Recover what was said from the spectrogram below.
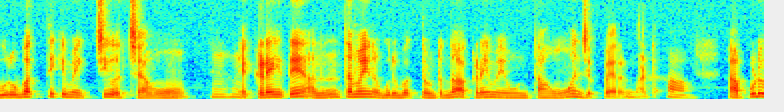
గురుభక్తికి మెచ్చి వచ్చాము. ఎక్కడైతే అనంతమైన గురుభక్తి ఉంటుందో అక్కడే మేము ఉంటాము అని చెప్పారనమాట అప్పుడు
